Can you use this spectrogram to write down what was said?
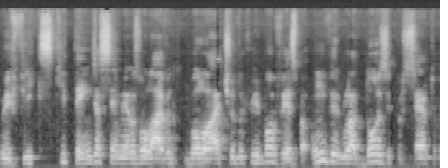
o IFIX, que tende a ser menos volátil do que o Ibovespa. 1,12%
